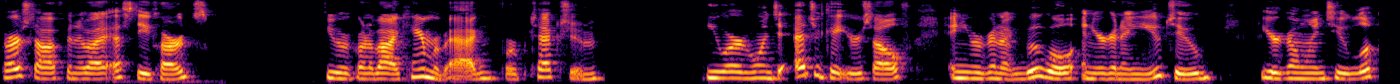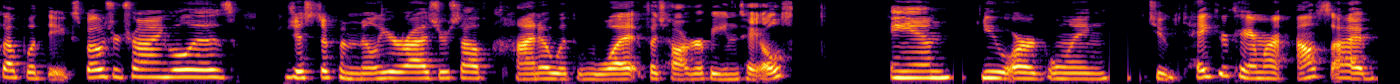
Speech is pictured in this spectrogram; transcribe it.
first off, going to buy SD cards. You are going to buy a camera bag for protection. You are going to educate yourself and you're going to Google and you're going to YouTube. You're going to look up what the exposure triangle is just to familiarize yourself kind of with what photography entails. And you are going to take your camera outside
